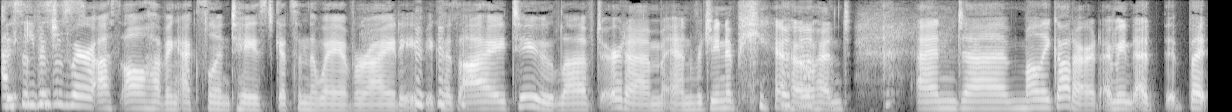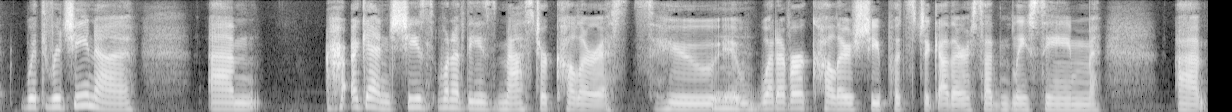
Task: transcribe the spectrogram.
and This, even this is just- where us all having excellent taste gets in the way of variety because I too loved Erdem and Rejina Pyo and and uh, Molly Goddard. I mean, uh, but with Rejina, um, her- again, she's one of these master colorists who Mm. whatever colors she puts together suddenly seem um,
